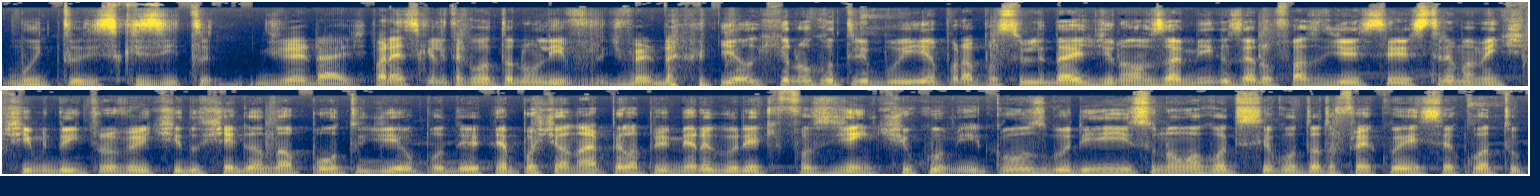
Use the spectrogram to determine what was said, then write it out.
muito esquisito, de verdade. Parece que ele tá contando um livro, de verdade. E algo que não contribuía para a possibilidade de novos amigos era o fato de eu ser extremamente tímido e introvertido, chegando a ponto de eu poder me apaixonar pela primeira guria que fosse gentil comigo. Com os guri, isso não acontecia com tanta frequência quanto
